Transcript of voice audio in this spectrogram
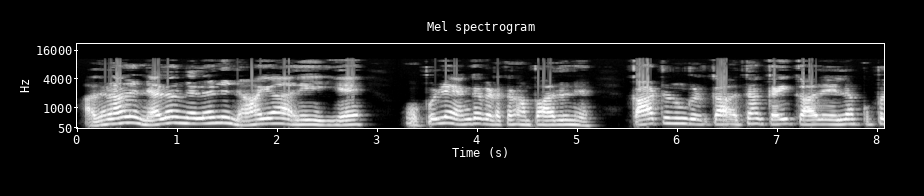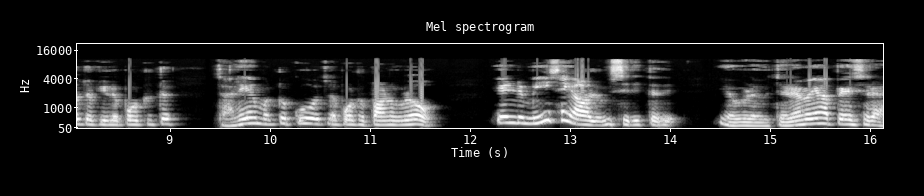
அதனால நிலம் நிலன்னு நாயா அலையிறியே? உன் பிள்ளை எங்க கிடக்குறான் பாருன்னு. காட்டணுங்கிறதுக்காகத்தான் கை காலையெல்லாம் குப்பை தொட்டியில போட்டுட்டு தலையை மட்டும் கூவத்துல போட்டிருப்பானுங்களோ? என்று மீசையாலும் சிரித்தது. எவ்வளவு திறமையா பேசுற?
